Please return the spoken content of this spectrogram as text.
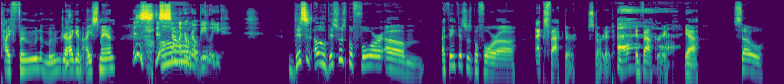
Typhoon, Moondragon, Iceman. this is this is sound like a Oh. real B league. This is oh, this was before. Um, I think this was before uh X Factor started. Uh, In Valkyrie. Yeah. So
